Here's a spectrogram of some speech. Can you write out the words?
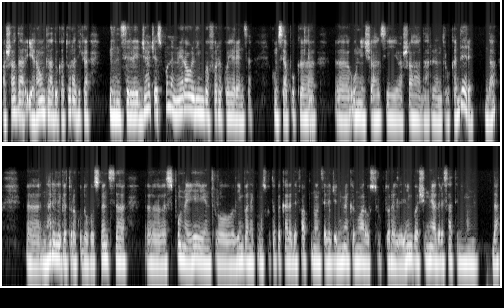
așa, dar era un traducător, adică înțelegea ce spune, nu era o limbă fără coerență, cum se apucă uh, unii și alții așa, dar într-o cădere, da? Uh, n-are legătură cu Duhul Sfânt să uh, spună ei într-o limbă necunoscută pe care de fapt nu înțelege nimeni că nu are o structură de limbă și nu e adresată nimănui. Da?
